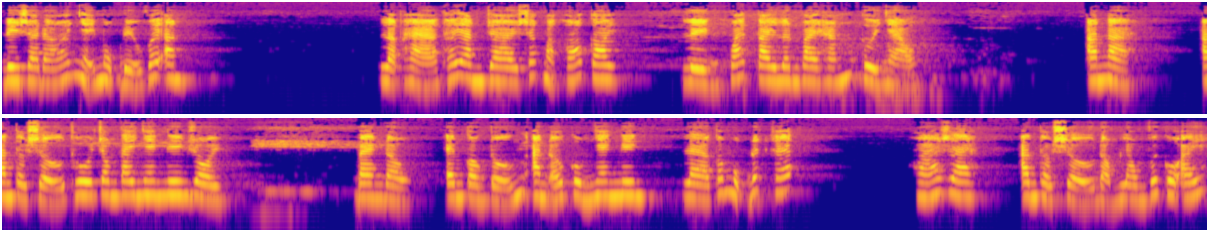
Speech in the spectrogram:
Đi ra đó nhảy một điệu với anh. Lập hạ thấy anh trai sắc mặt khó coi, liền khoát tay lên vai hắn cười nhạo. Anh à, anh thật sự thua trong tay nhan nghiêng rồi. Ban đầu, em còn tưởng anh ở cùng nhan nghiêng là có mục đích khác. Hóa ra, anh thật sự động lòng với cô ấy.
